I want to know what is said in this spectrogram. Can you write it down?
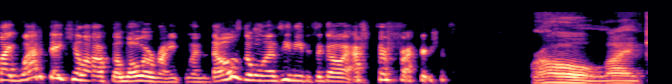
like why did they kill off the lower rank when those the ones he needed to go after first? Bro, like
